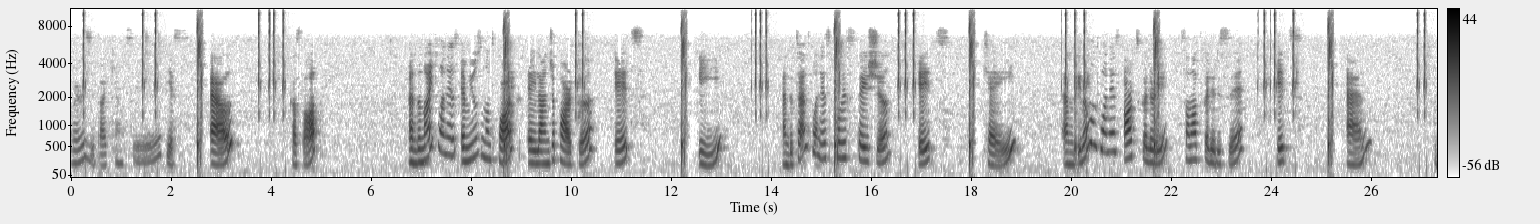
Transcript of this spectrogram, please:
where is it? I can't see it. Yes, L, kasap. And the ninth one is amusement park, eğlence parkı. It's E. And the tenth one is police station. It's K. And the eleventh one is art gallery, sanat galerisi. It's N. The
